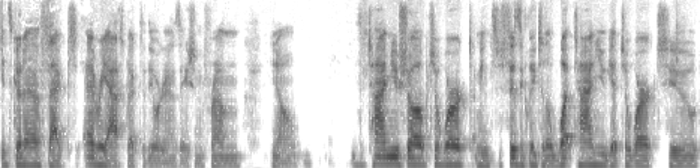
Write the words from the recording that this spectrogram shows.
it's going to affect every aspect of the organization from you know the time you show up to work i mean physically to the what time you get to work to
